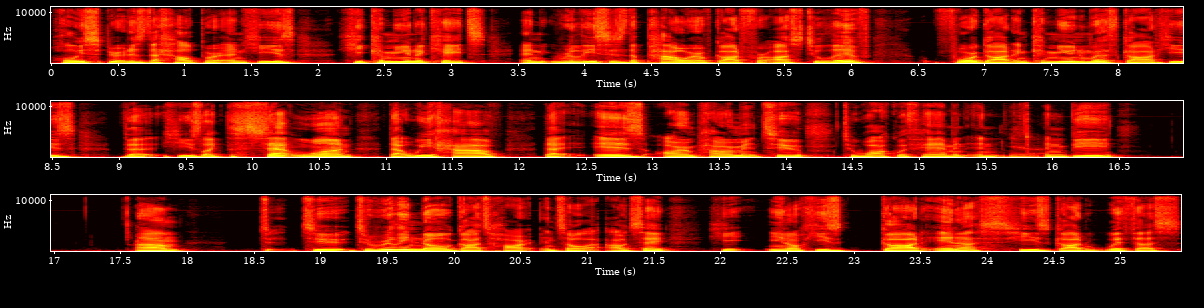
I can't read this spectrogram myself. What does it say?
holy spirit is the helper and he is he communicates and releases the power of god for us to live for god and commune with god he's the he's like the sent one that we have that is our empowerment to to walk with him and and, Yeah. and be um to, to to really know God's heart. And so I would say he you know he's God in us. He's God with us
